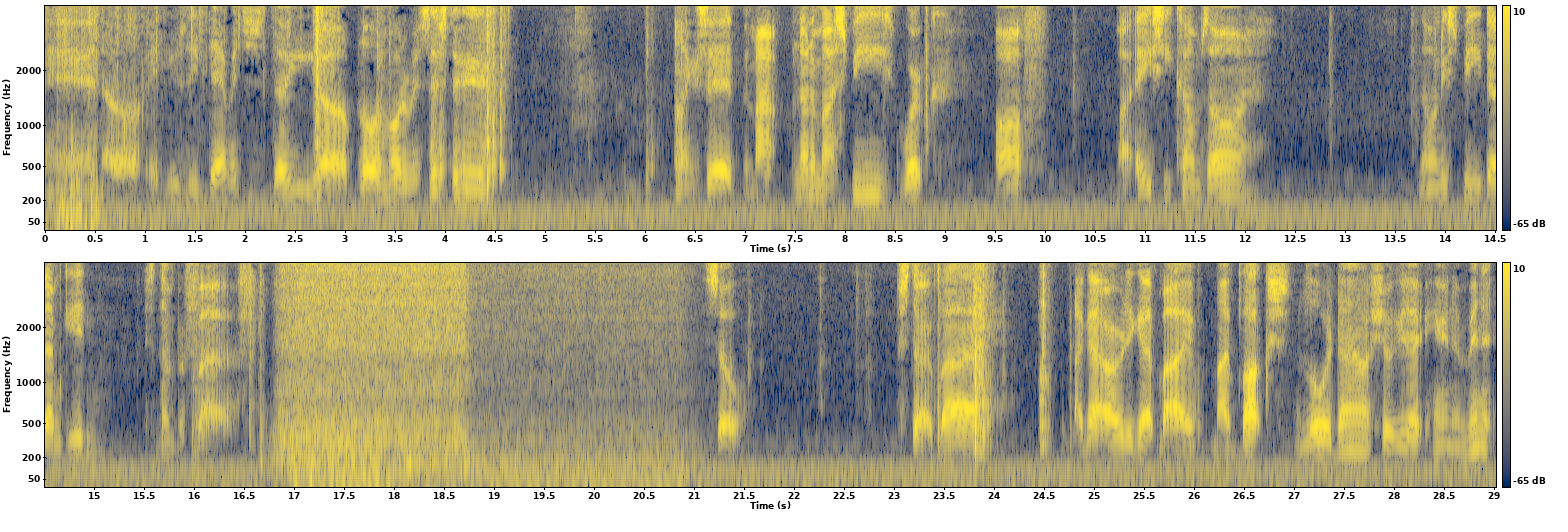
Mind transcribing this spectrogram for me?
and uh, it usually damages the uh, blower motor resistor here. Like I said, my, none of my speeds work off. My AC comes on. The only speed that I'm getting is number five. So start by I got already got my my box lowered down. I'll show you that here in a minute.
